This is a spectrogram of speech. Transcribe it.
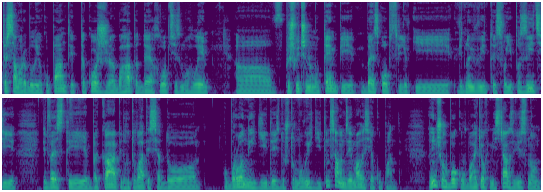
Те ж саме робили і окупанти. Також багато де хлопці змогли в пришвидшеному темпі, без обстрілів і відновити свої позиції, підвести БК, підготуватися до оборонних дій, десь до штурмових дій. Тим самим займалися окупанти. З іншого боку, в багатьох місцях, звісно,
